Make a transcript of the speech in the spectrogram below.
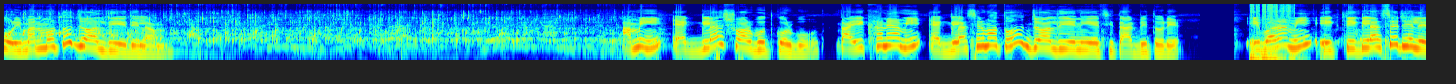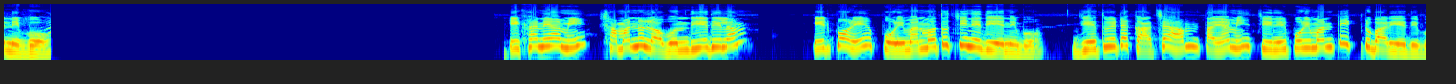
পরিমাণ মতো জল দিয়ে দিলাম। আমি এক গ্লাস শরবত করব। তাই এখানে আমি এক গ্লাসের মতো জল দিয়ে নিয়েছি তার ভিতরে। এবার আমি একটি গ্লাসে ঢেলে নেব। এখানে আমি সামান্য লবণ দিয়ে দিলাম। এরপরে পরিমাণ মতো চিনি দিয়ে নেব। যেহেতু এটা কাঁচা আম, তাই আমি চিনির পরিমাণটা একটু বাড়িয়ে দেব।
